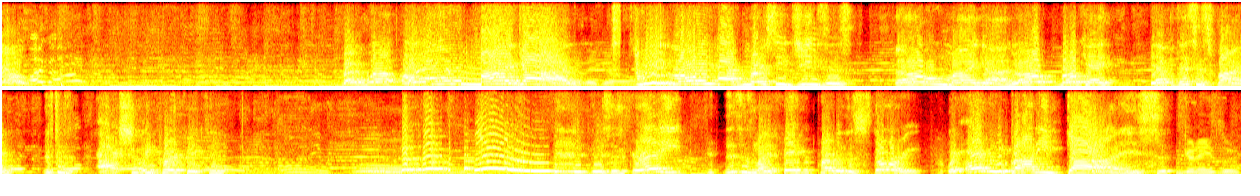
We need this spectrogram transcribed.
Oh my god! But well, oh my God! Go. Sweet Lord, have mercy, Jesus! Oh my God! Oh, okay. Yep, this is fine. This is actually perfect. This is great. This is my favorite part of the story, where everybody dies. Grenades, Luke.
